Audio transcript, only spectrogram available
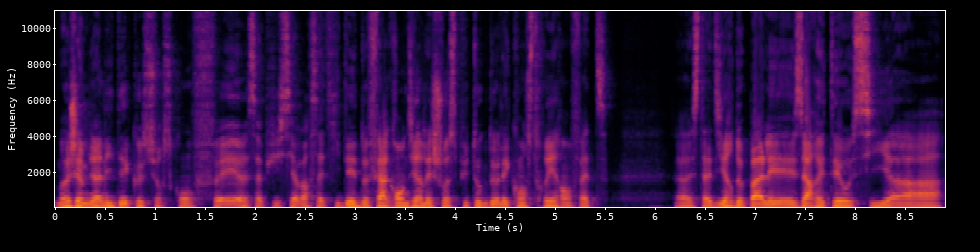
moi, j'aime bien l'idée que sur ce qu'on fait, ça puisse y avoir cette idée de faire grandir les choses plutôt que de les construire, en fait. Euh, c'est-à-dire de ne pas les arrêter aussi à,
